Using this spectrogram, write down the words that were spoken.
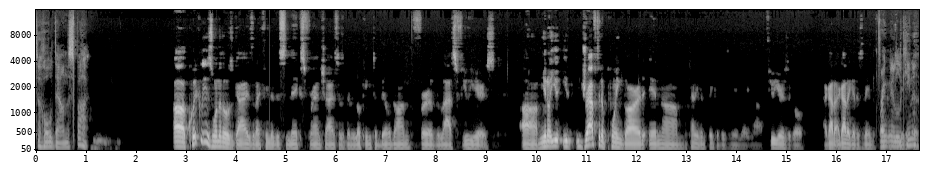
to hold down the spot. Uh, Quickley is one of those guys that I think that this Knicks franchise has been looking to build on for the last few years. Um, you know, you, you, drafted a point guard in um, I can't even think of his name right now. A few years ago, I got I gotta get his name. Frank Ntilikina.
